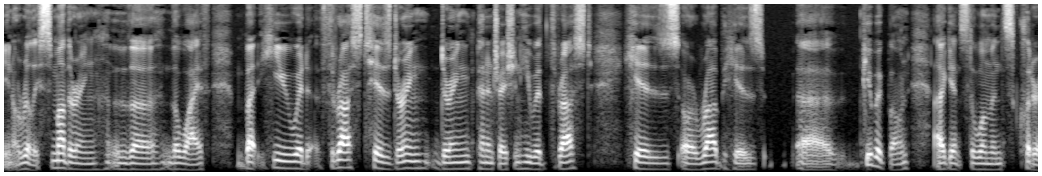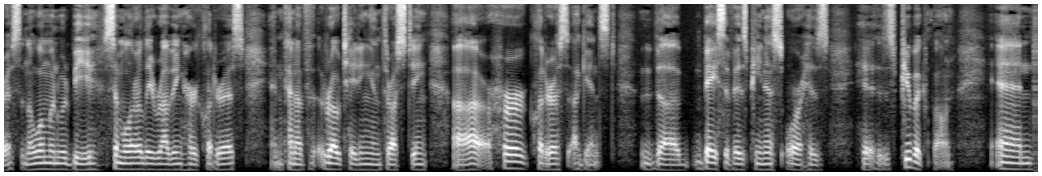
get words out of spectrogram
you know, really smothering the the wife. But he would thrust his during during penetration. He would thrust his or rub his uh, pubic bone against the woman's clitoris, and the woman would be similarly rubbing her clitoris and kind of rotating and thrusting uh, her clitoris against the base of his penis or his his pubic bone, and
